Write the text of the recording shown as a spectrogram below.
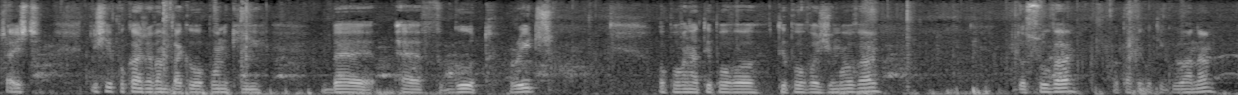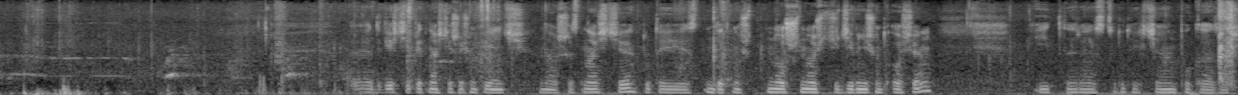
Cześć. Dzisiaj pokażę Wam takie oponki BF Good Rich. Opona typowo, typowo zimowa. Do suwa, do takiego Tiguana. E, 215,65 na 16. Tutaj jest indeks noś- nośności 98. I teraz co tutaj chciałem pokazać?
